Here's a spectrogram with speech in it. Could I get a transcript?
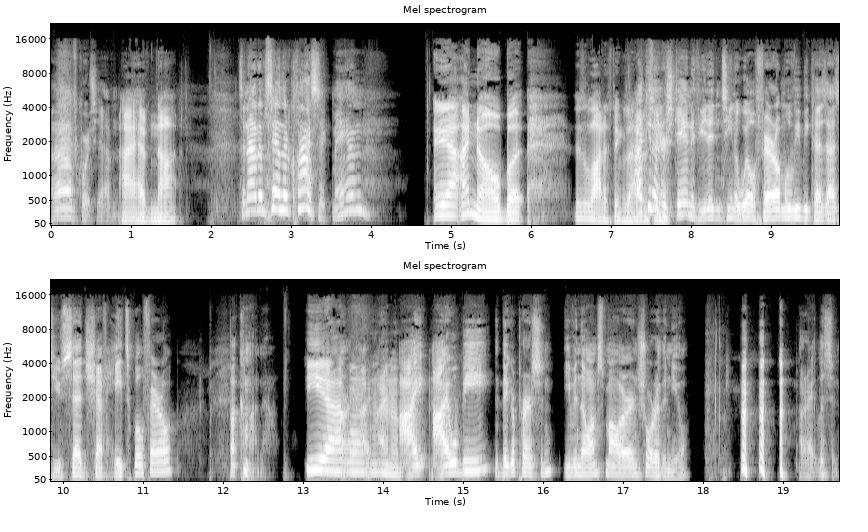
Uh, of course you haven't. I have not. It's an Adam Sandler classic, man. Yeah, I know, but there's a lot of things I I haven't can seen. understand if you didn't see a Will Ferrell movie because, as you said, Chef hates Will Ferrell. But come on now. Yeah, All well, right, I, I. I, I, I will be the bigger person, even though I'm smaller and shorter than you. All right, listen.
